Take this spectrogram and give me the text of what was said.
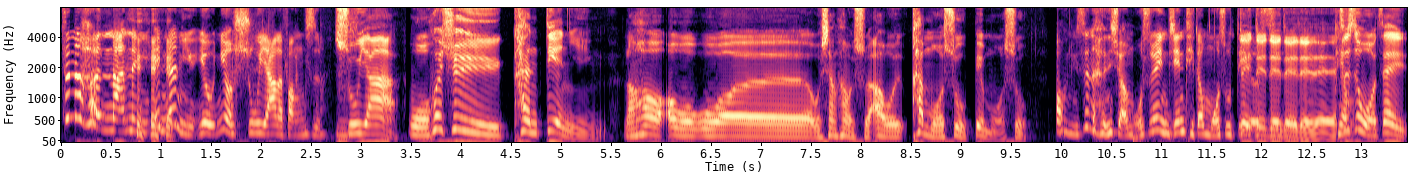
真的很难的。你哎 那你有你有舒压的方式？舒压啊，我会去看电影，然后哦，我我我想看我书啊，我看魔术变魔术，哦，你真的很喜欢魔术，因为你今天提到魔术第二次。对对对对对对，这是我在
